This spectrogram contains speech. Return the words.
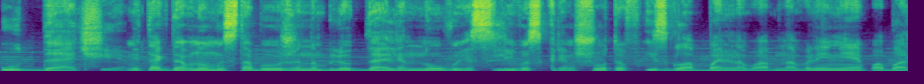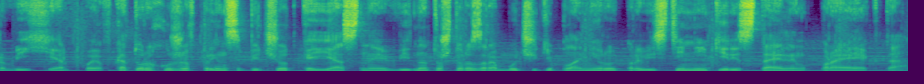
Удачи! Не так давно мы с тобой уже наблюдали новые сливы скриншотов из глобального обновления по Барвихе РП в которых уже в принципе четко ясно видно то, что разработчики планируют провести некий рестайлинг проекта.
